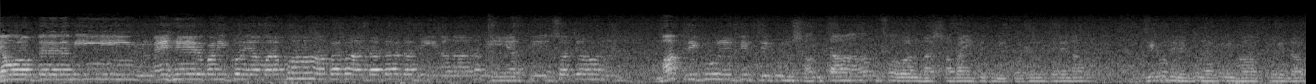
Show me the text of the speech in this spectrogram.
রাব্বাল আলামিন মেহেরবানি করে আমার মা বাবা দাদা দাদি নানা নানি আত্মীয় স্বজন মাতৃকুল পিতৃকুল সন্তান সব আল্লাহ সবাইকে তুমি কবুল করে নাও। জীবনের গুণাগুলি মাফ করে দাও।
